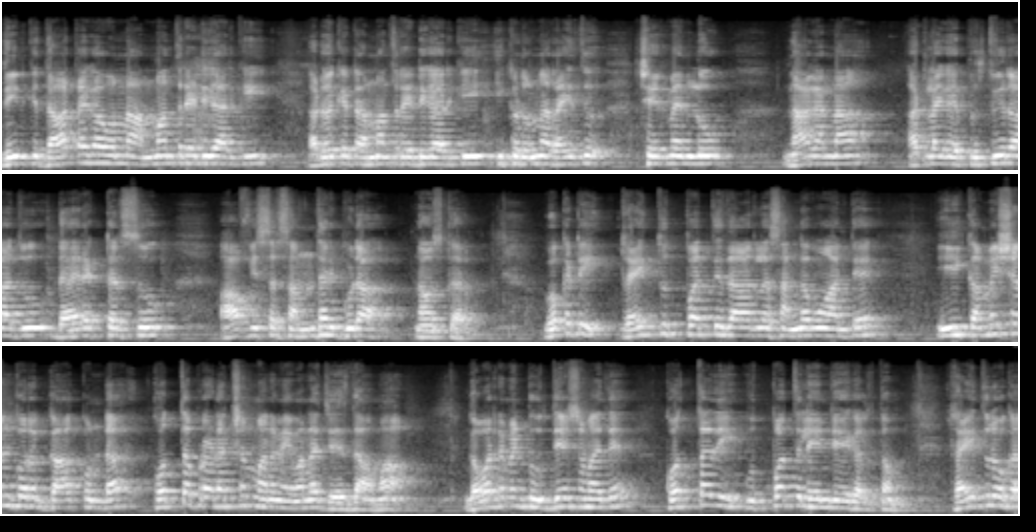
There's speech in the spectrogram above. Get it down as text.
దీనికి దాతగా ఉన్న హనుమంత్ రెడ్డి గారికి అడ్వకేట్ హనుమంత్ రెడ్డి గారికి ఇక్కడున్న రైతు చైర్మన్లు నాగన్న అట్లాగే పృథ్వీరాజు డైరెక్టర్సు ఆఫీసర్స్ అందరికి కూడా నమస్కారం. ఒకటి రైతుత్పత్తిదారుల సంఘము అంటే ఈ కమిషన్ కొరకు కాకుండా కొత్త ప్రొడక్షన్ మనం ఏమైనా చేద్దామా? గవర్నమెంట్ ఉద్దేశం అయితే కొత్తది ఉత్పత్తులు ఏం చేయగలుగుతాం? రైతులు ఒక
